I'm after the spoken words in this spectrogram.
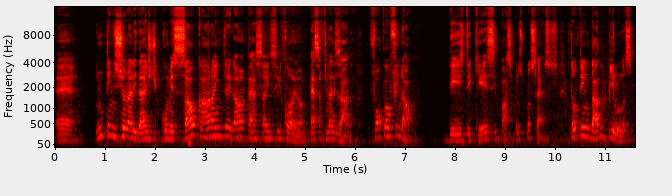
é, intencionalidade de começar o cara a entregar uma peça em silicone, uma peça finalizada. O foco é o final, desde que se passe pelos processos. Então tenho dado pílulas.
